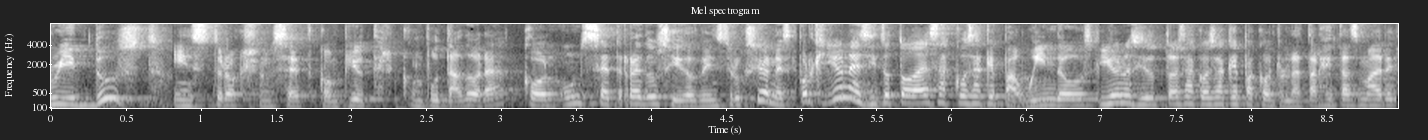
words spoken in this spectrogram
Reduced Instruction Set Computer, computadora con un set reducido de instrucciones, porque yo necesito toda esa cosa que para Windows, yo necesito toda esa cosa que para controlar tarjetas madre.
